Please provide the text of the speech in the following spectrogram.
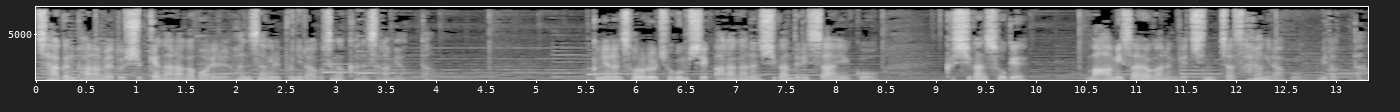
작은 바람에도 쉽게 날아가 버릴 환상일 뿐이라고 생각하는 사람이었다. 그녀는 서로를 조금씩 알아가는 시간들이 쌓이고 그 시간 속에 마음이 쌓여가는 게 진짜 사랑이라고 믿었다.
